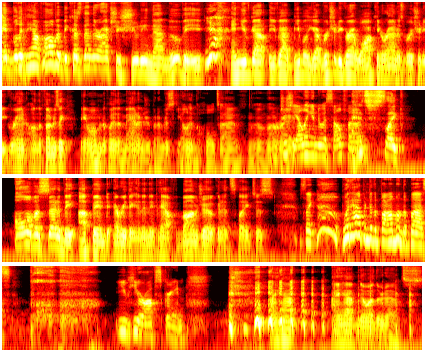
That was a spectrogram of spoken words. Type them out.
And well, they pay off all of it because then they're actually shooting that movie. Yeah. And you've got you've got people. You got Richard E. Grant walking around as Richard E. Grant on the phone. He's like, "They want me to play the manager, but I'm just yelling the whole time." Oh, all right. Just yelling into a cell phone. And it's just like all of a sudden they upend everything, and then they pay off the bomb joke, and it's like just. It's like, what happened to the bomb on the bus? you hear off screen. I have I have no other notes.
